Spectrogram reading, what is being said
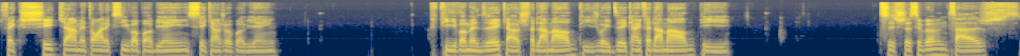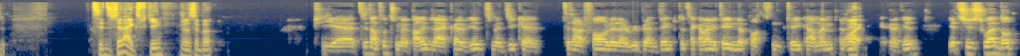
Fait que je sais quand, mettons, Alexis va pas bien, il sait quand je vais pas bien. Puis il va me le dire quand je fais de la merde, puis je vais lui dire quand il fait de la merde, puis. Je sais pas, ça. C'est difficile à expliquer, je sais pas. Puis, euh, tu sais, tantôt, tu me parlais de la COVID, tu me dis que, tu dans le fond, là, le rebranding, tout, ça a quand même été une opportunité, quand même, avec la COVID. Y a-tu soit d'autres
